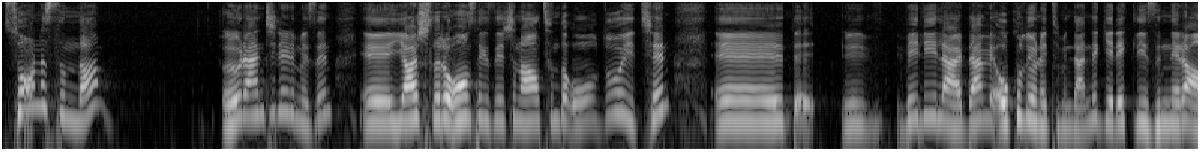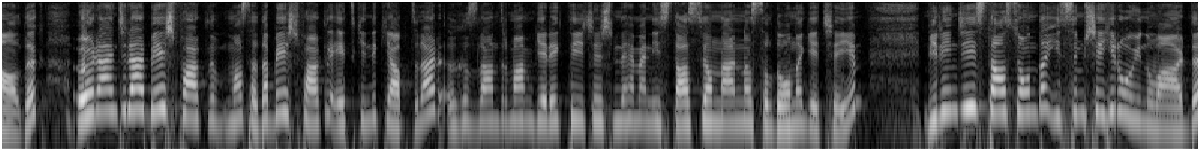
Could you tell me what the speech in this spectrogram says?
Sonrasında Öğrencilerimizin e, yaşları 18 yaşın altında olduğu için e, e, velilerden ve okul yönetiminden de gerekli izinleri aldık. Öğrenciler 5 farklı masada 5 farklı etkinlik yaptılar. Hızlandırmam gerektiği için şimdi hemen istasyonlar nasıldı ona geçeyim. Birinci istasyonda isim şehir oyunu vardı.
